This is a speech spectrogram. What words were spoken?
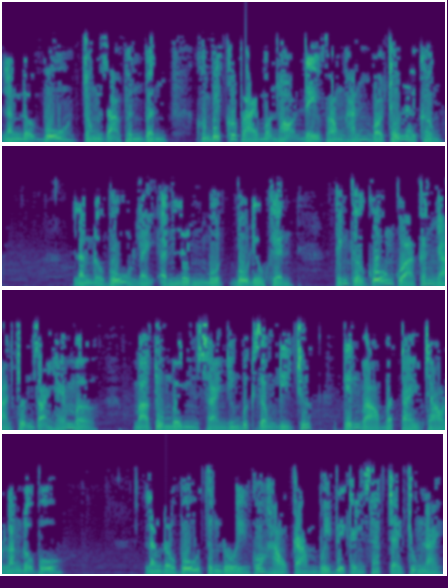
Lăng đội vũ trong dạ phân vân, không biết có phải bọn họ đề phòng hắn bỏ trốn hay không. Lăng đội vũ lại ấn lên một bộ điều khiển, cánh cửa gỗ của căn nhà chậm rãi hé mở, Mã Tu Minh xài những bước rộng đi trước, tiến vào bắt tay chào Lăng Độ Vũ. Lăng Độ Vũ tương đối có hào cảm với vị cảnh sát trẻ trung này.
